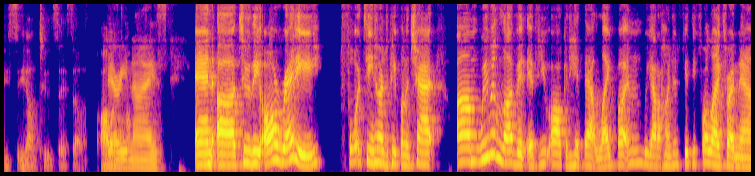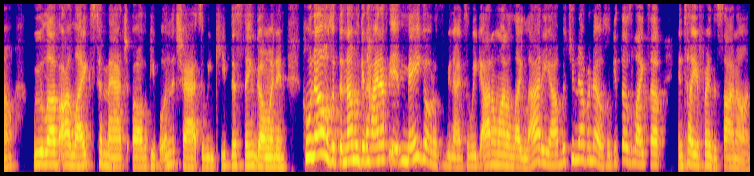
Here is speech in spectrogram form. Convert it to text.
DC on Tuesday. So all Very nice. And uh, to the already 1,400 people in the chat, Um, we would love it if you all could hit that like button. We got 154 likes right now. We would love our likes to match all the people in the chat so we can keep this thing going. And who knows if the numbers get high enough, it may go to three nights a week. I don't want to like lie to y'all, but you never know. So get those likes up and tell your friends to sign on.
